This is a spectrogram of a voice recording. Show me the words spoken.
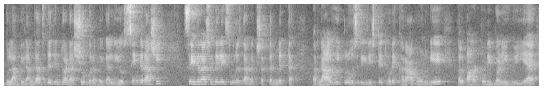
ਗੁਲਾਬੀ ਰੰਗ ਅੱਜ ਦੇ ਦਿਨ ਤੁਹਾਡਾ ਸ਼ੁਭ ਰਹੇਗਾ। ਲਿਓ ਸਿੰਘ ਰਾਸ਼ੀ। ਸਿੰਘ ਰਾਸ਼ੀ ਦੇ ਲਈ ਸੂਰਜ ਦਾ ਨਕਸ਼ਤਰ ਮਿੱਤ ਹੈ। ਪਰ ਨਾਲ ਹੀ ਕਲੋਜ਼ਲੀ ਰਿਸ਼ਤੇ ਥੋੜੇ ਖਰਾਬ ਹੋਣਗੇ। ਕਲਪਾਹਟ ਥੋੜੀ ਬਣੀ ਹੋਈ ਹੈ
